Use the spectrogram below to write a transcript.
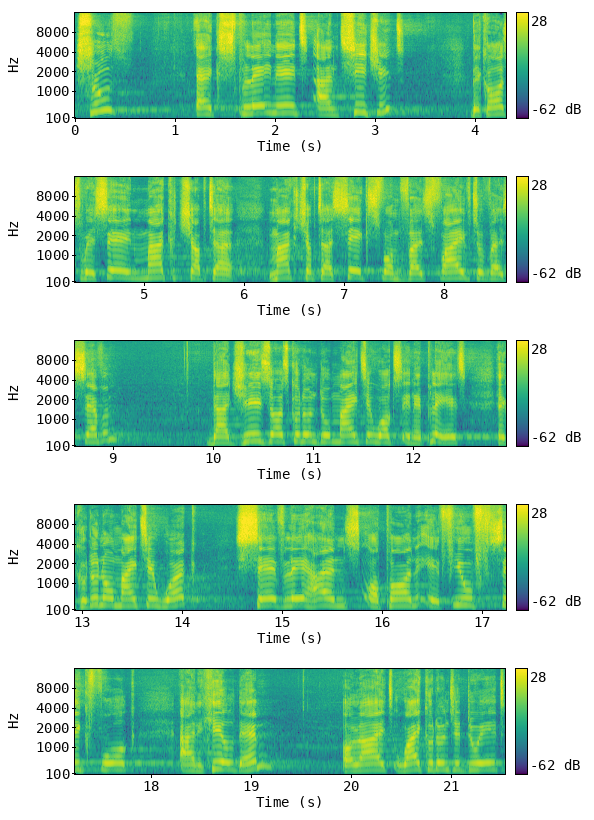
truth, explain it, and teach it. Because we say in Mark chapter, Mark chapter 6, from verse 5 to verse 7, that Jesus couldn't do mighty works in a place. He could do no mighty work, save lay hands upon a few sick folk and heal them. All right, why couldn't he do it?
